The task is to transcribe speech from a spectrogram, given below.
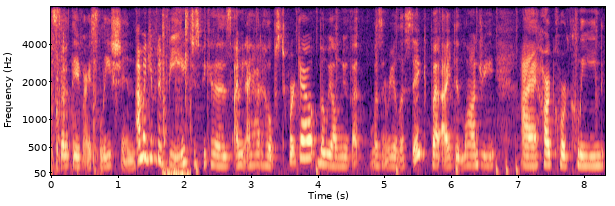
seventh day of isolation. I'm gonna give it a B just because, I mean, I had hopes to work out, but we all knew that wasn't realistic. But I did laundry, I hardcore cleaned,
